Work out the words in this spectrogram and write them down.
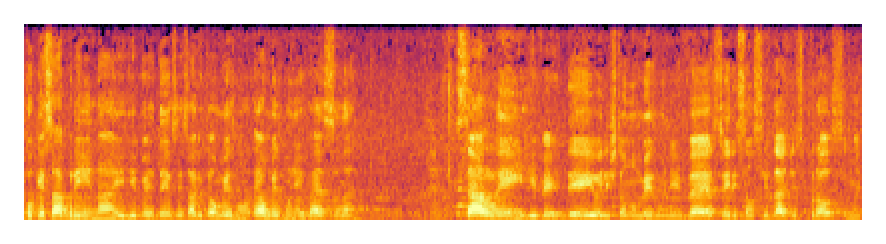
porque Sabrina e Riverdale, vocês sabem que é o mesmo, é o mesmo universo, né? Salem e Riverdale, eles estão no mesmo universo, eles são cidades próximas.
